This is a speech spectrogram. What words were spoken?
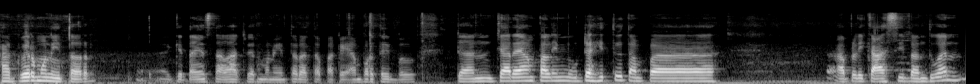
hardware monitor Eh, kita install hardware monitor atau pakai unportable dan cara yang paling mudah itu tanpa aplikasi bantuan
